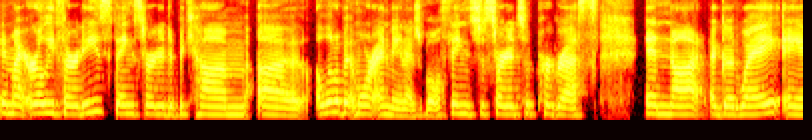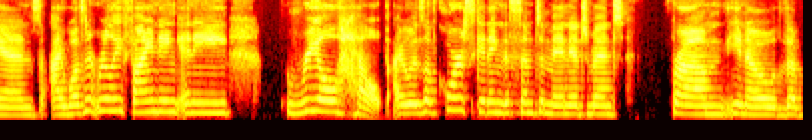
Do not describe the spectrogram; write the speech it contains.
in my early 30s, things started to become uh, a little bit more unmanageable. Things just started to progress in not a good way. And I wasn't really finding any real help. I was, of course, getting the symptom management from, you know, the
